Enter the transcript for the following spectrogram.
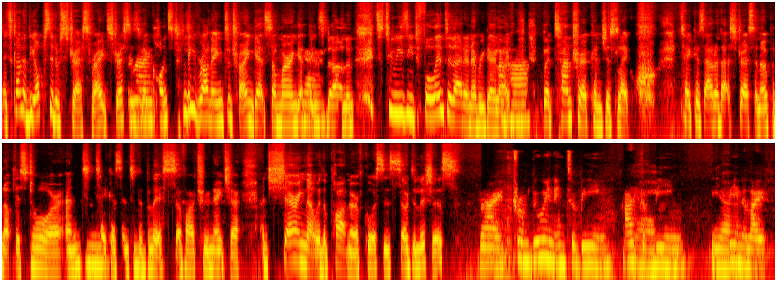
it's kind of the opposite of stress, right? Stress is right. like constantly running to try and get somewhere and get yeah. things done. And it's too easy to fall into that in everyday life. Uh-huh. But Tantra can just like whew, take us out of that stress and open up this door and mm-hmm. take us into the bliss of our true nature. And sharing that with a partner, of course, is so delicious. Right. From doing into being, art yeah. of being, yeah. being alive.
